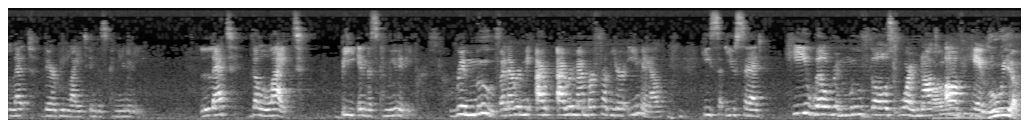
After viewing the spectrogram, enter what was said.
let there be light in this community. Let the light be in this community. Remove, and I, rem- I, I remember from your email, he sa- you said, He will remove those who are not of Him. Hallelujah.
